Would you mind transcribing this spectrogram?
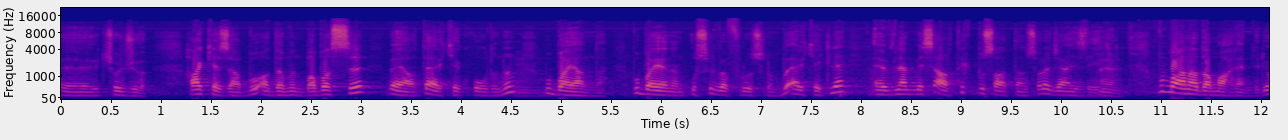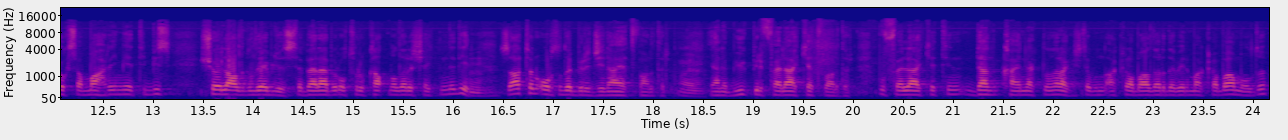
e, çocuğu. Hakeza bu adamın babası veyahut da erkek oğlunun bu bayanla, bu bayanın usul ve furusunun bu erkekle evlenmesi artık bu saatten sonra caiz değildir. Evet. Bu manada mahremdir. Yoksa mahremiyeti biz şöyle algılayabiliyoruz. İşte beraber oturup kalkmaları şeklinde değil. Zaten ortada bir cinayet vardır. Evet. Yani büyük bir felaket vardır. Bu felaketinden kaynaklanarak işte bunun akrabaları da benim akrabam oldu.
